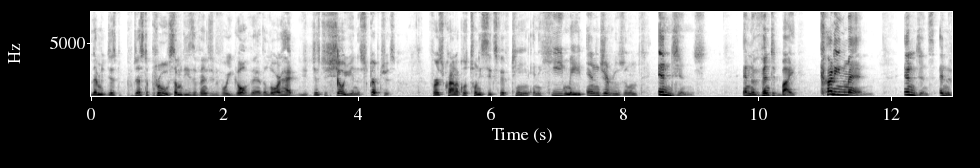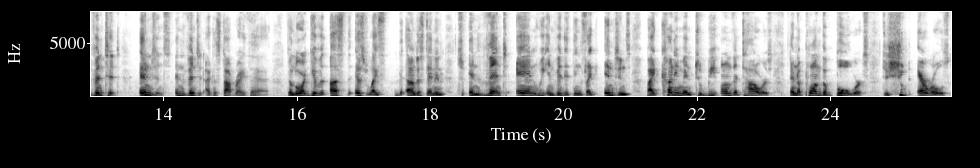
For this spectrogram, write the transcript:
let me just just to prove some of these inventions before you go there. The Lord had just to show you in the scriptures First Chronicles 26 15. And he made in Jerusalem engines invented by cunning men. Engines invented. Engines invented. I can stop right there. The Lord giveth us, the Israelites, the understanding to invent, and we invented things like engines by cunning men to be on the towers and upon the bulwarks to shoot arrows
